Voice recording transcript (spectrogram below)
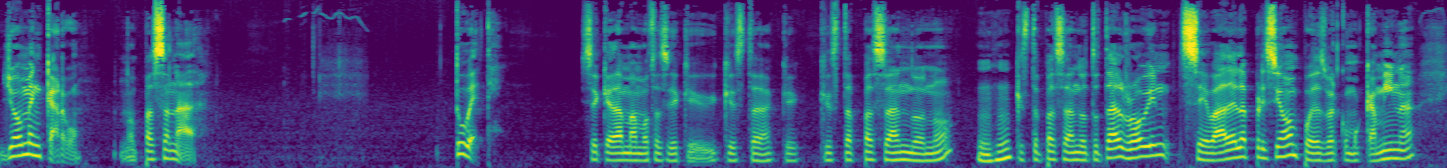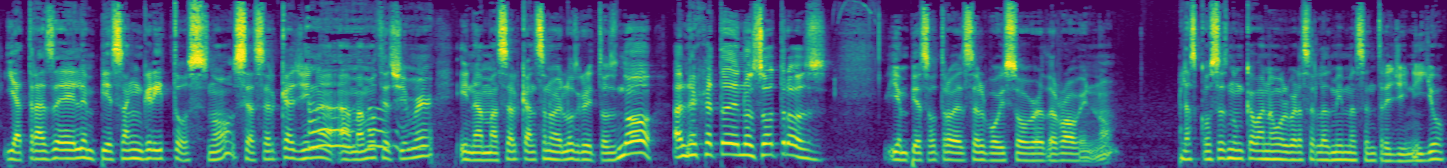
yo me encargo, no pasa nada. Tú vete. Se queda Mammoth así de que, ¿qué está, qué, qué está pasando, no? ¿Qué está pasando? Total, Robin se va de la prisión, puedes ver cómo camina, y atrás de él empiezan gritos, ¿no? Se acerca Gina a Mammoth y a Shimmer y nada más se alcanzan a oír los gritos. ¡No! ¡Aléjate de nosotros! Y empieza otra vez el voiceover de Robin, ¿no? Las cosas nunca van a volver a ser las mismas entre Jean y yo.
